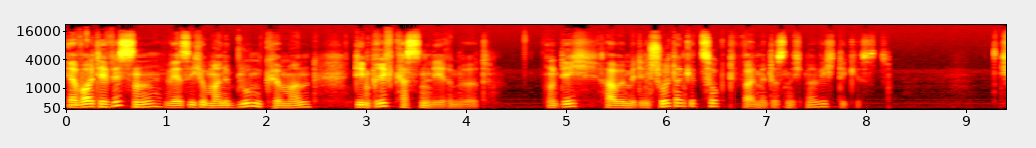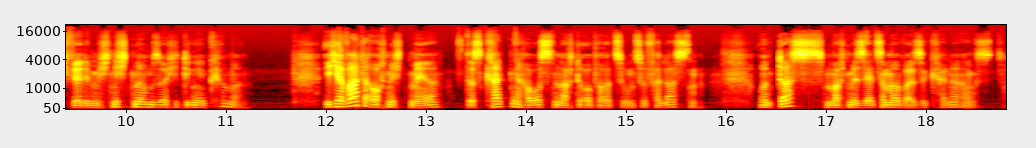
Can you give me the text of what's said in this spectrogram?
Er wollte wissen, wer sich um meine Blumen kümmern, den Briefkasten leeren wird. Und ich habe mit den Schultern gezuckt, weil mir das nicht mehr wichtig ist. Ich werde mich nicht mehr um solche Dinge kümmern. Ich erwarte auch nicht mehr, das Krankenhaus nach der Operation zu verlassen. Und das macht mir seltsamerweise keine Angst.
